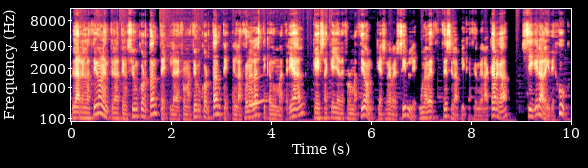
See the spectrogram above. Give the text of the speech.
La relación entre la tensión cortante y la deformación cortante en la zona elástica de un material, que es aquella deformación que es reversible una vez cese la aplicación de la carga, sigue la ley de Hooke.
